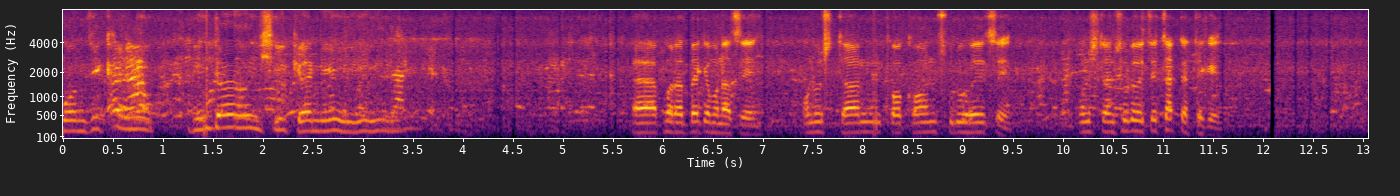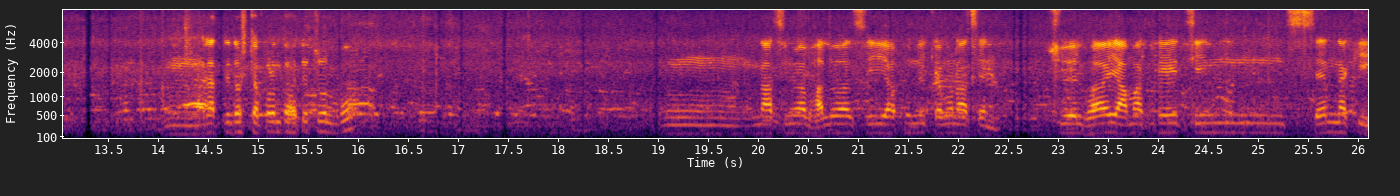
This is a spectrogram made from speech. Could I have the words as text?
মন হৃদয় সেখানে। কেমন আছে? অনুষ্ঠান কখন শুরু হয়েছে? অনুষ্ঠান শুরু হয়েছে চারটা থেকে। রাত্রি দশটা পর্যন্ত হয়তো চলবো। নাসিমা, ভালো আছি। আপনি কেমন আছেন? সুয়েল ভাই, আমাকে চিনছেন নাকি?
